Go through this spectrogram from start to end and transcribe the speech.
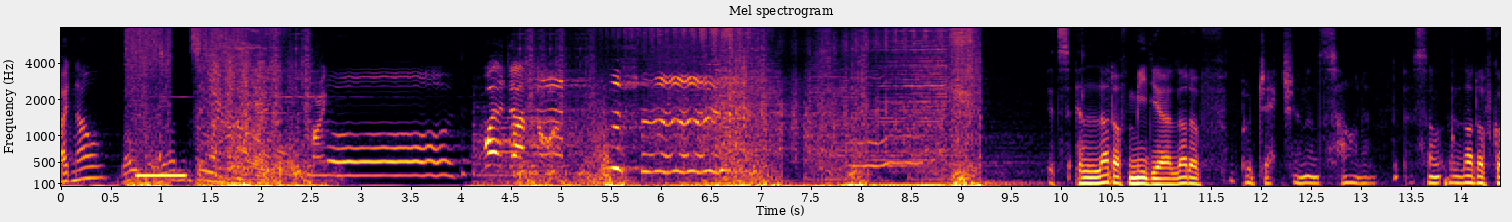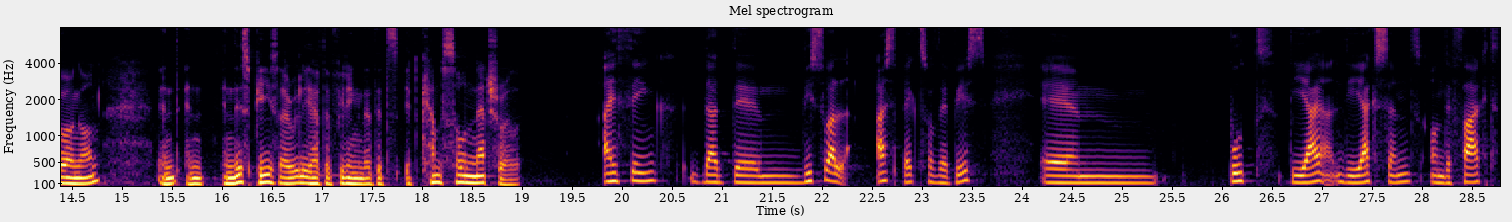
Right now, both audience and Lord. Well done, Lord. It's a lot of media, a lot of projection and sound, and some, a lot of going on. And, and in this piece, I really have the feeling that it's, it comes so natural. I think that the visual aspects of the piece um, put the, a- the accent on the fact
